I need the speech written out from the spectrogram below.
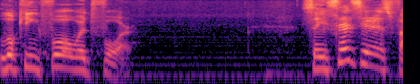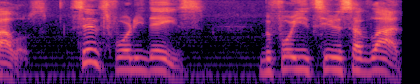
looking forward for. So he says here as follows Since 40 days before Yitzir Savlad,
